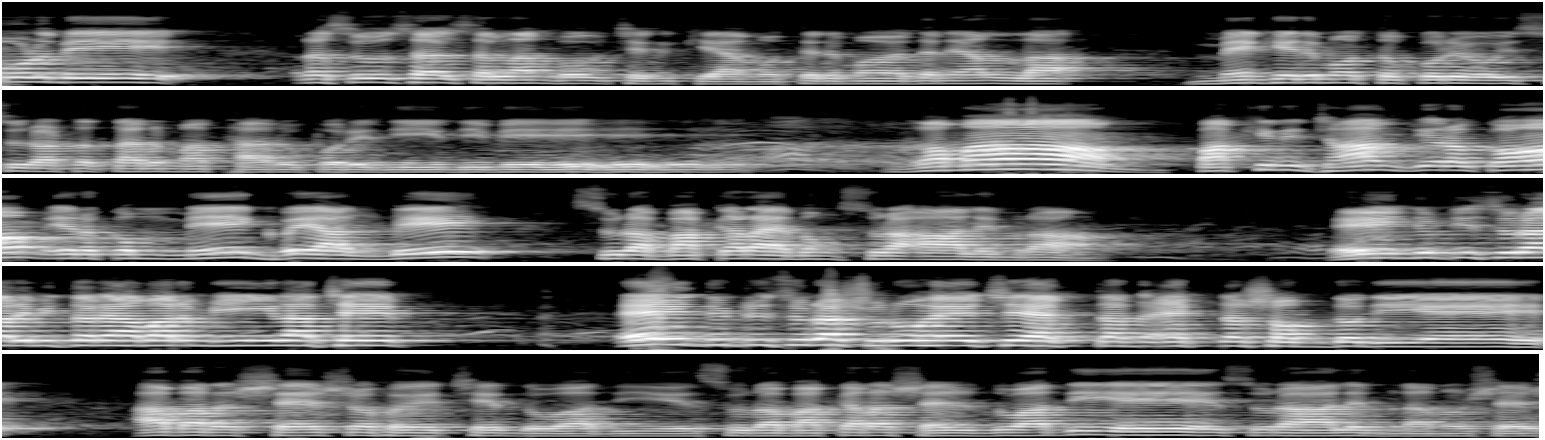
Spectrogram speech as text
পড়বে, রাসূল সাল্লাল্লাহু বলছেন, কিয়ামতের ময়দানে আল্লাহ মেঘের মতো করে ওই সূরাটা তার মাথার উপরে দিয়ে দিবে। গমাম, পাখির ঝাঁক যেরকম, এরকম মেঘ হয়ে আসবে সূরা বাকারা এবং সুরা আল ইমরান। এই দুটি সূরার ভিতরে আবার মিল আছে। এই দুটি সূরা শুরু হয়েছে একটা একটা শব্দ দিয়ে, আবার শেষ হয়েছে দোয়া দিয়ে। সুরা বাকারা শেষ দোয়া দিয়ে, সুরা আল ইমরানও শেষ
